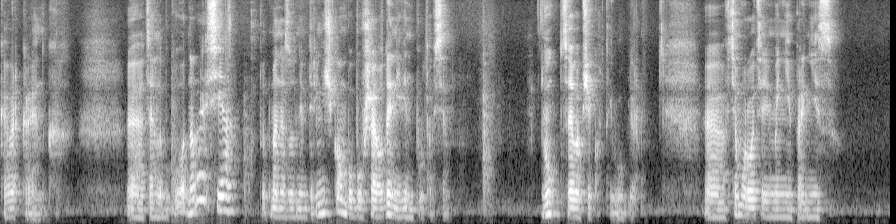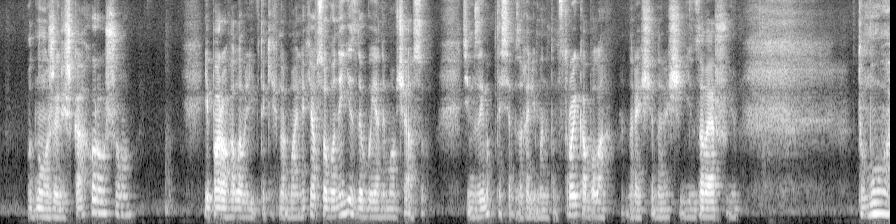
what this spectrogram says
Kevercrank. Е, Це глибоководна версія. Тут в мене з одним трінічком, бо був ще один і він путався. Ну, це взагалі крутий воблер. Е, В цьому році він мені приніс одного жерішка хорошого і пару головлів таких нормальних. Я особо не їздив, бо я не мав часу цим займатися. Взагалі, в мене там стройка була. Нарешті, нарешті її завершую. Тому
